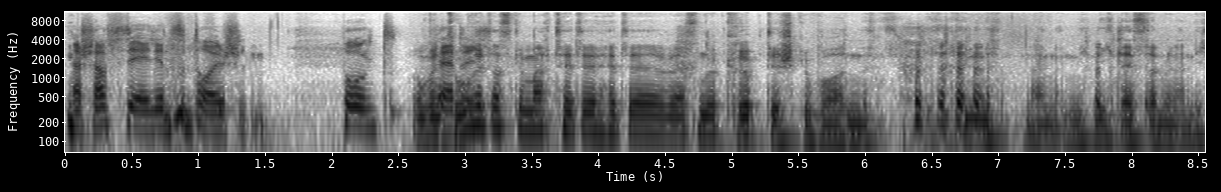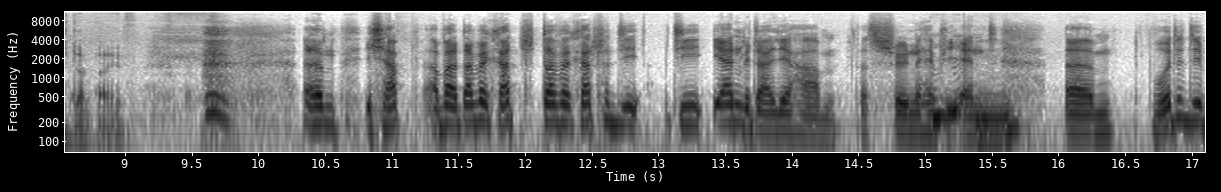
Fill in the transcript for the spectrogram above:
Er schafft es, die Aliens zu täuschen. Punkt. Und wenn Fertig. Tore das gemacht hätte, hätte wäre es nur kryptisch geworden. nicht, nein, nicht, nicht lästern, wenn er nicht dabei ist. Ähm, ich habe, aber da wir gerade schon die, die Ehrenmedaille haben, das schöne Happy mhm. End, mhm. ähm, wurde, die,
